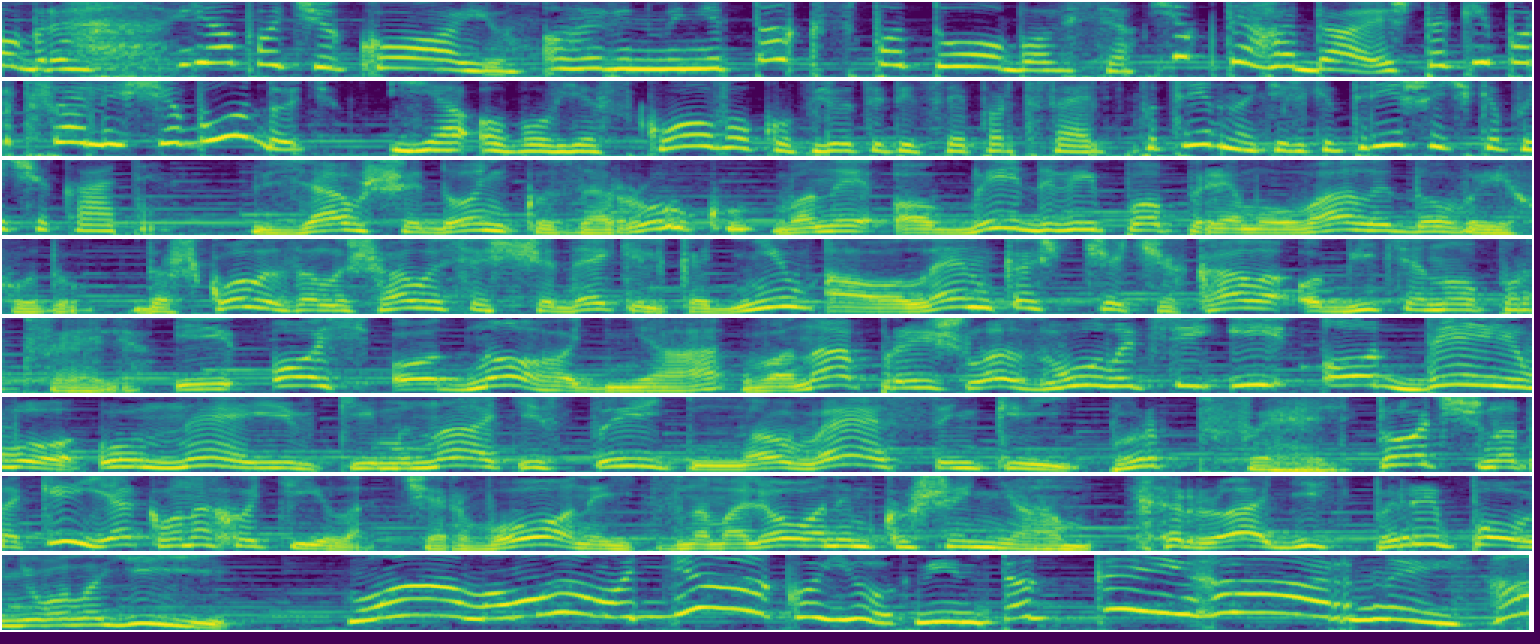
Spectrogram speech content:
Добре, я почекаю, але він мені так сподобався. Як ти гадаєш, такі портфелі ще будуть? Я обов'язково куплю тобі цей портфель. Потрібно тільки трішечки почекати. Взявши доньку за руку, вони обидві попрямували до виходу. До школи залишалося ще декілька днів, а Оленка ще чекала обіцяного портфеля. І ось одного дня вона прийшла з вулиці, і о диво! У неї в кімнаті стоїть новесенький портфель. Точно такий, як вона хотіла, червоний з намальованим кошеням. Радість переповнювала її. Мамо, мамо, дякую! Він такий гарний. А,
